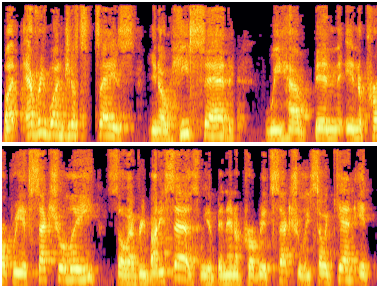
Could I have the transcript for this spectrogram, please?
but everyone just says, you know, he said we have been inappropriate sexually, so everybody says we have been inappropriate sexually. So again, it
